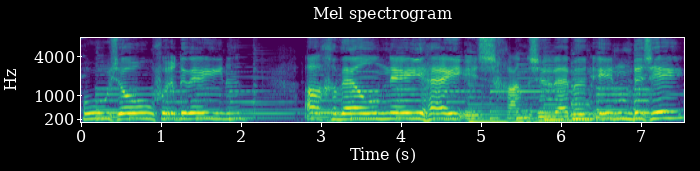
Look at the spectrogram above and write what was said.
Hoezo verdwenen? Ach wel, nee, hij is gaan zwemmen in de zee.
